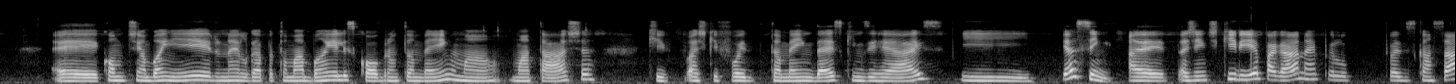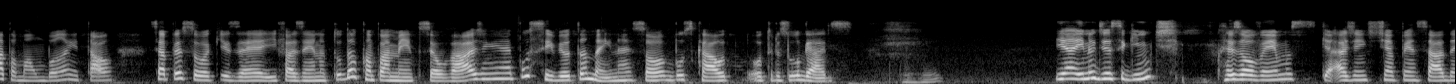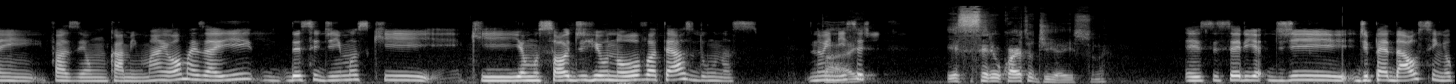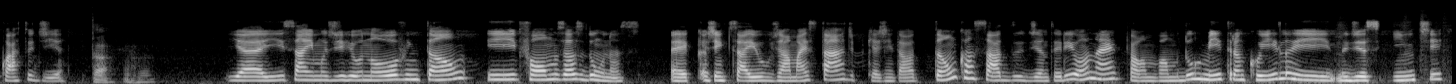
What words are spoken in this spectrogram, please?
É, como tinha banheiro, né, lugar para tomar banho, eles cobram também uma, uma taxa, que acho que foi também 10, 15 reais. E, e assim, a, a gente queria pagar, né, para descansar, tomar um banho e tal. Se a pessoa quiser ir fazendo tudo acampamento selvagem, é possível também, né? Só buscar outros lugares. Uhum. E aí no dia seguinte resolvemos que a gente tinha pensado em fazer um caminho maior, mas aí decidimos que, que íamos só de Rio Novo até as dunas. No tá, início. Esse seria o quarto dia, é isso, né? Esse seria de, de pedal, sim, o quarto dia. Tá. Uhum. E aí saímos de Rio Novo, então, e fomos às dunas. É, a gente saiu já mais tarde, porque a gente estava tão cansado do dia anterior, né? Falamos, vamos dormir tranquilo, e no dia seguinte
